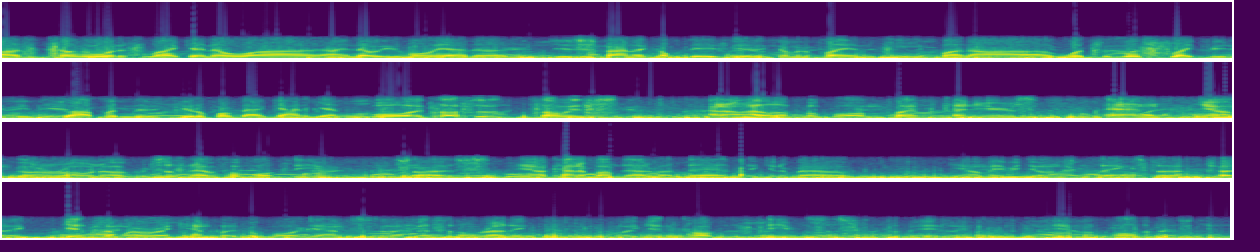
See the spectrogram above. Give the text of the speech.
Uh, tell me what it's like. I know uh, I know you've only had a, you just found a couple days ago coming to play in the team, but uh, what's what's it like for you to be uh, putting the uniform back on again? Well, it's also it's always I know. I love football. I've been playing for 10 years, and you know I'm going to Roanoke, which doesn't have a football team. So I was you know kind of bummed out about that, thinking about you know maybe doing some things to try to get somewhere where I can play football again, just because I miss it already. But getting called to this team is just amazing. You know, all the best kids.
